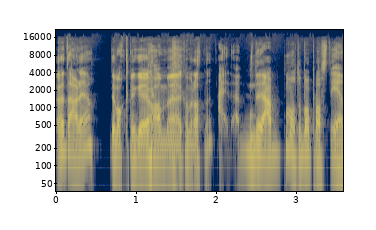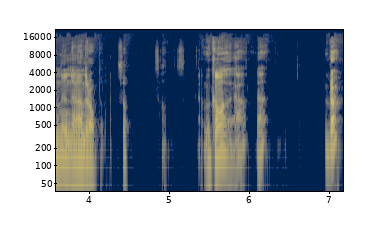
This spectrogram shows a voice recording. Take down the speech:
Ja, det er det, ja. Det var ikke noe gøy å ha med kameratene? Nei, det er, på en måte bare plass til én under den dråpen. Så. Sant. Ja, men kan man, ja, ja. Bra.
